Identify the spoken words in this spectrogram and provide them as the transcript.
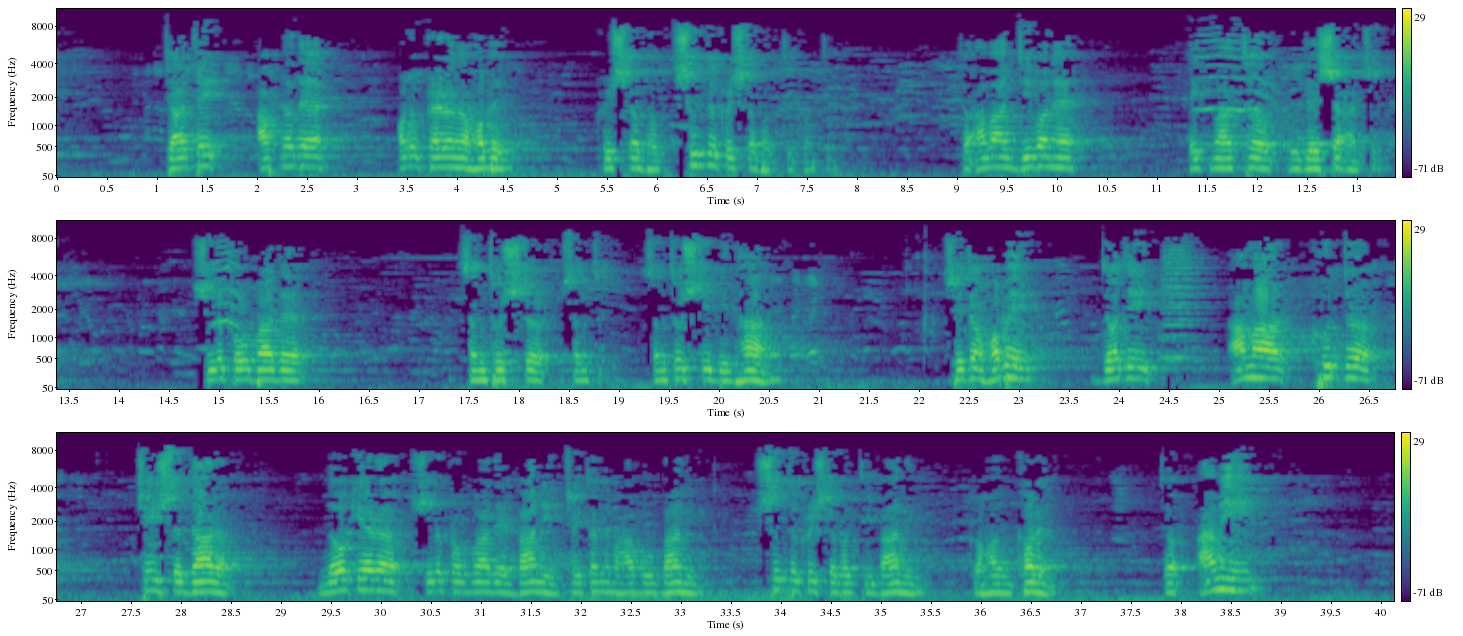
যাতে আপনাদের অনুপ্রেরণা হবে কৃষ্ণ ভক্তি, শুদ্ধ কৃষ্ণ ভক্তি করতে। তো আমার জীবনে একমাত্র উদ্দেশ্য আছে। প্রভাদে সন্তুষ্ট সন্তুষ্টি বিধান সেটা হবে যদি আমার ক্ষুদ্র চেষ্টা দ্বারা লোকেরা শিল প্রভাদের বাণী চৈতন্য মহাপ্রভু বাণী শুদ্ধ কৃষ্ণ ভক্তি বাণী গ্রহণ করেন তো আমি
